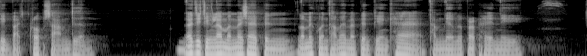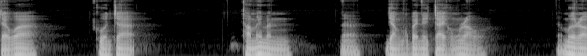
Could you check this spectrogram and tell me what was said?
ฏิบัติครบสามเดือน และที่จริงแล้วมันไม่ใช่เป็น เราไม่ควรทำให้มันเป็นเพียงแค่ธรรมเนียมหรือประเพณี แต่ว่าควรจะทำให้มันนะยังลงไปในใจของเรา เมื่อเรา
